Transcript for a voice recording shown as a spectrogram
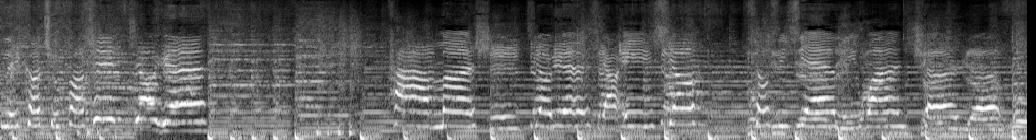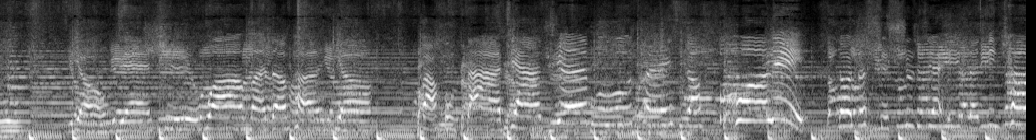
立刻出发去救援。他们是救援小英雄，同心协力完成任务，永远是我们的朋友，保护大家绝不退缩。活力，动的是世界一的进程。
